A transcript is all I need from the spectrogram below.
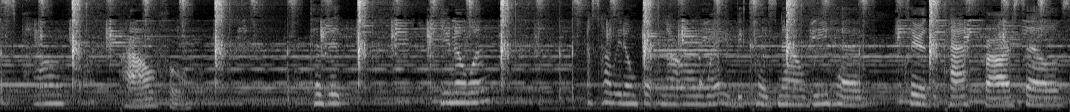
It's powerful. Powerful. Because it, you know what? That's how we don't get in our own way because now we have cleared the path for ourselves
